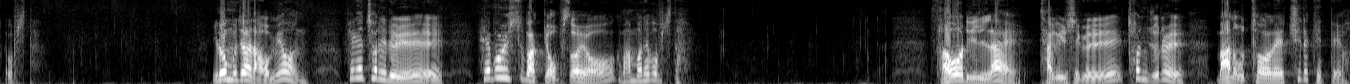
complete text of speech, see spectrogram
해봅시다. 이런 문제가 나오면 회계 처리를 해볼 수밖에 없어요. 그럼 한번 해봅시다. 4월 1일 날 자기 주식을 1000주를 15,000원에 취득했대요.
